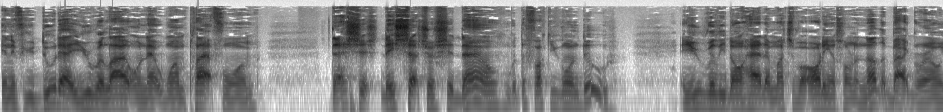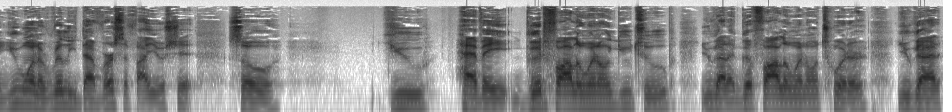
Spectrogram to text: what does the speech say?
And if you do that, you rely on that one platform, that shit they shut your shit down, what the fuck you to do? And you really don't have that much of an audience on another background. You want to really diversify your shit. So you have a good following on YouTube. You got a good following on Twitter. You got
